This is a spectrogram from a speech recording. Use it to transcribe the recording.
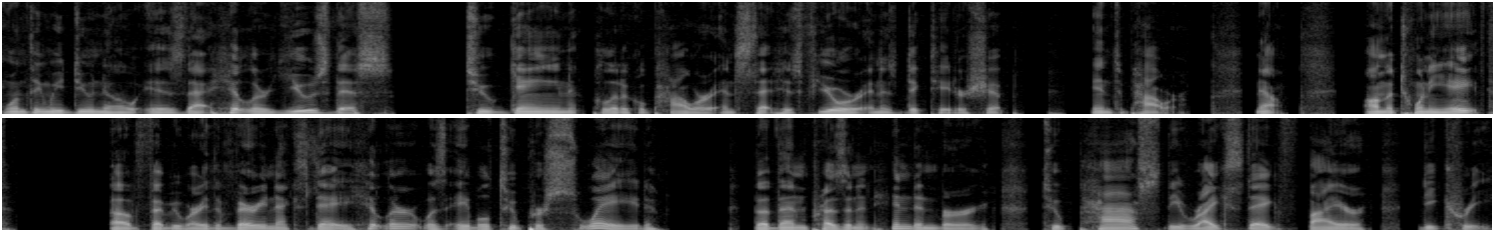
one thing we do know is that Hitler used this to gain political power and set his Fuhrer and his dictatorship into power. Now, on the 28th of February, the very next day, Hitler was able to persuade the then President Hindenburg to pass the Reichstag fire decree.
